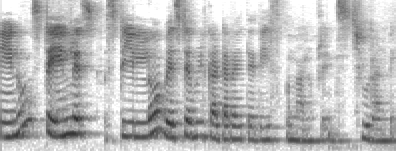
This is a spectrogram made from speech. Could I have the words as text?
నేను స్టెయిన్లెస్ స్టీల్లో వెజిటేబుల్ కటర్ అయితే తీసుకున్నాను ఫ్రెండ్స్ చూడండి.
